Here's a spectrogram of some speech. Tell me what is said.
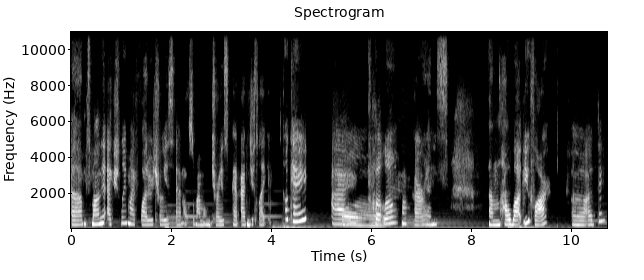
um, Smiley actually my father choice and also my mom choice, and I'm just like, okay, I Oh. follow my parents. Um, how about you, Far? uh, i think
